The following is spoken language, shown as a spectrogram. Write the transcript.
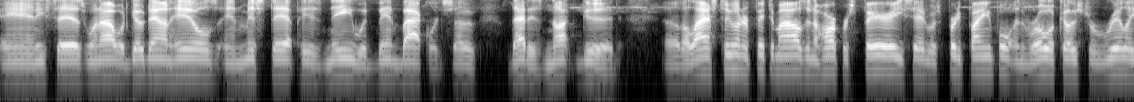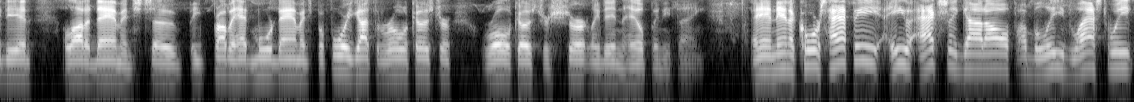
And he says when I would go down hills and misstep, his knee would bend backwards. So that is not good. Uh, the last 250 miles in the Harper's Ferry, he said, was pretty painful, and the roller coaster really did a lot of damage. So he probably had more damage before he got to the roller coaster. Roller coaster certainly didn't help anything. And then, of course, Happy, he actually got off, I believe, last week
